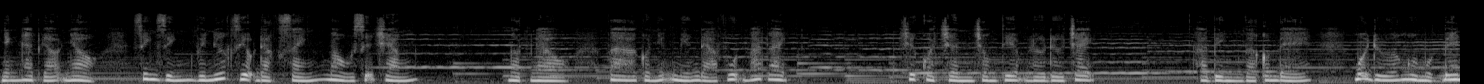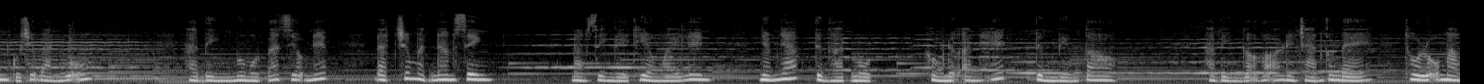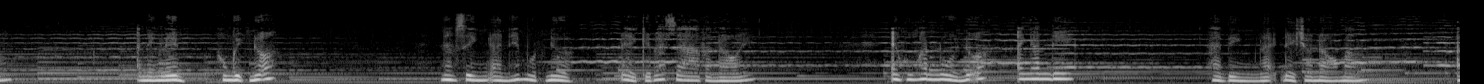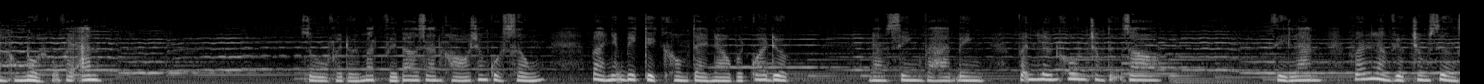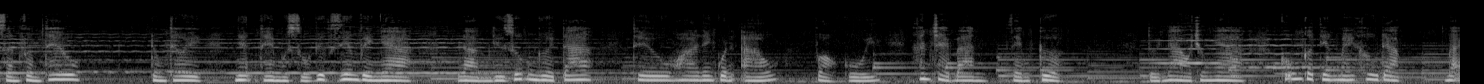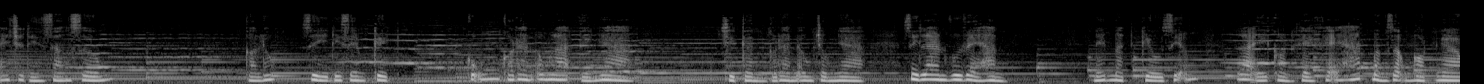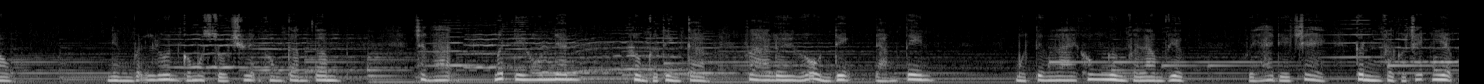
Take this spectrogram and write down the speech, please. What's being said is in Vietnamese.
Những hạt gạo nhỏ, Xinh dính với nước rượu đặc sánh Màu sữa trắng. Ngọt ngào và có những miếng đá vụn mát lạnh. Chiếc quạt trần trong tiệm lờ đờ chạy. Hà Bình và con bé Mỗi đứa ngồi một bên của chiếc bàn gỗ. Hà Bình mua một bát rượu nếp Đặt trước mặt nam sinh. Nam sinh lấy thìa ngoáy lên Nhấm nháp từng hạt một Không nỡ ăn hết từng miếng to. Hà Bình gõ gõ lên trán con bé Thô lỗ mắng. Ăn nhanh lên, không nghịch nữa. Nam sinh ăn hết một nửa Đẩy cái bát ra và nói. Em không ăn nổi nữa Anh ăn đi. Hà Bình lại để cho nó mắng. Ăn không nổi cũng phải ăn. Dù phải đối mặt với bao gian khó trong cuộc sống Và những bi kịch không thể nào vượt qua được Nam Sinh và Hà Bình vẫn lớn khôn trong tự do. Dì Lan vẫn làm việc trong xưởng sản phẩm theo Đồng thời nhận thêm một số việc riêng về nhà Làm như giúp người ta thêu hoa lên quần áo, vỏ gối, khăn trải bàn, rèm cửa. Tối nào trong nhà cũng có tiếng máy khâu đạp mãi cho đến sáng sớm. Có lúc dì đi xem kịch, cũng có đàn ông lạ tới nhà. Chỉ cần có đàn ông trong nhà, dì Lan vui vẻ hẳn. Nét mặt kiều diễm lại còn khẽ khẽ hát bằng giọng ngọt ngào. Nhưng vẫn luôn có một số chuyện không cam tâm. Chẳng hạn, mất đi hôn nhân, không có tình cảm và lời hứa ổn định, đáng tin. Một tương lai không ngừng phải làm việc với hai đứa trẻ cần phải có trách nhiệm.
